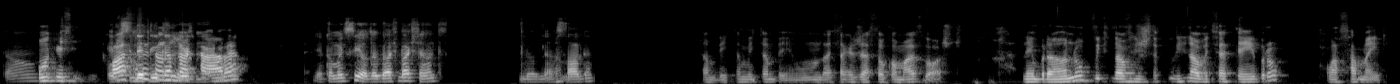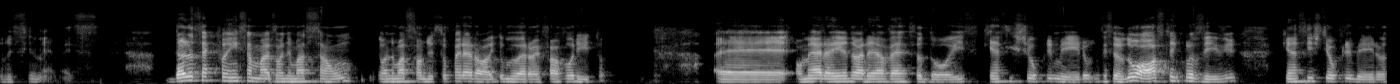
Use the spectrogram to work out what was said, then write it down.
Então, Ontem, quase se dedica mesmo, né? cara. eu tô muito ansioso, eu gosto bastante do- da saga. Também, também, também. Uma das sagas de ação que eu mais gosto. Lembrando, 29 de, 29 de setembro, lançamento nos cinemas. Dando sequência a mais uma animação, uma animação de super-herói do meu herói favorito. É, Homem-Aranha do Aranha Verso 2. Quem assistiu primeiro, vencedor do Oscar, inclusive. Quem assistiu primeiro.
